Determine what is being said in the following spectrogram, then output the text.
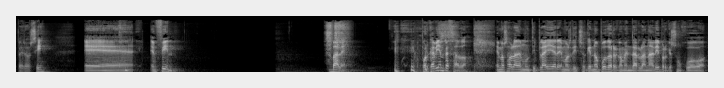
pero sí. Eh, en fin. Vale. ¿Por qué había empezado? Hemos hablado de multiplayer, hemos dicho que no puedo recomendarlo a nadie porque es un juego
